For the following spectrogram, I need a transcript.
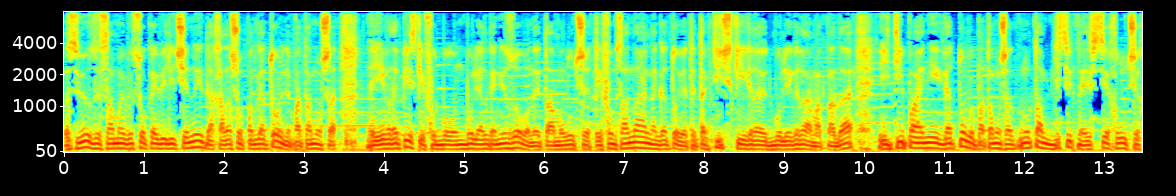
звезды самой высокой величины, да, хорошо подготовлены, потому что европейский футбол, он более организованный, там лучше и функционально готовят, и тактически играют более грамотно, да, и типа они готовы, потому что, ну, там действительно из всех лучших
